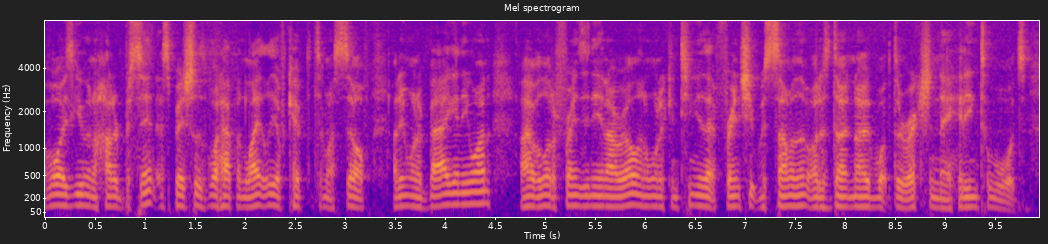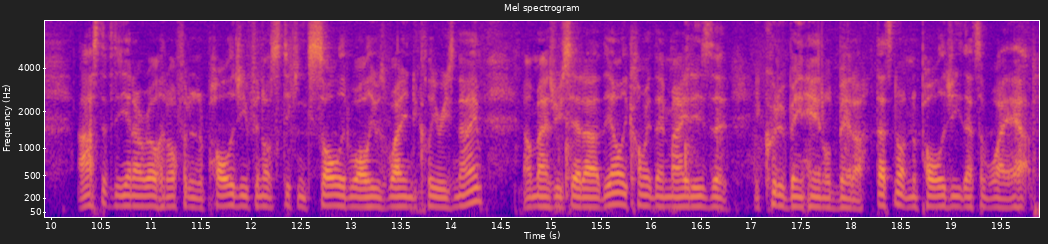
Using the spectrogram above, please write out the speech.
I've always given 100%, especially with what happened lately. I've kept it to myself. I didn't want to bag anyone. I have a lot of friends in the NRL and I want to continue that friendship with some of them. I just don't know what direction they're heading towards. Asked if the NRL had offered an apology for not sticking solid while he was waiting to clear his name, El Masri said uh, the only comment they made is that it could have been handled better. That's not an apology, that's a way out.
